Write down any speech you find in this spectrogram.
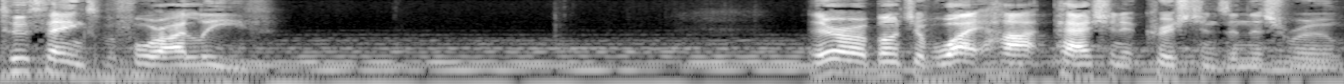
Two things before I leave. There are a bunch of white hot, passionate Christians in this room.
